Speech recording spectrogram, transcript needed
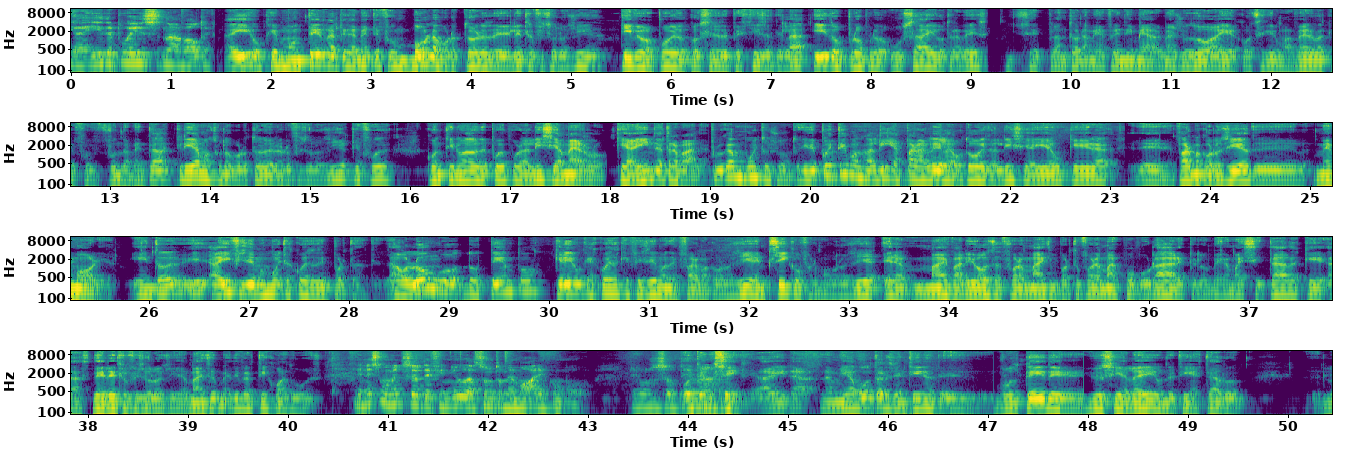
E aí depois na volta. Aí o que montei rapidamente foi um bom laboratório de eletrofisiologia. Tive o apoio do conselho de pesquisa de lá e do próprio USAI outra vez. Se plantou na minha frente e me, me ajudou aí a conseguir uma verba que foi fundamental. Criamos um laboratório de neurofisiologia que foi continuado depois por Alicia Merlo, que ainda trabalha. Programamos muito juntos. E depois temos uma linha paralela aos dois, Alicia e eu, que era de farmacologia de memória. Então, aí fizemos muitas coisas importantes. Ao longo do tempo, creio que as coisas que fizemos em farmacologia, em psicofarmacologia, eram mais valiosas, foram mais importantes, foram mais populares, pelo menos mais citadas, que as de eletrofisiologia. Mas eu me diverti com as duas. E nesse momento você definiu o assunto memória como digamos, o seu tema? Sim, aí na, na minha volta à Argentina, de, voltei de UCLA, onde tinha estado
